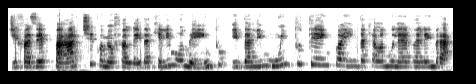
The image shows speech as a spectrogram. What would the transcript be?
de fazer parte, como eu falei, daquele momento e dali muito tempo ainda aquela mulher vai lembrar.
